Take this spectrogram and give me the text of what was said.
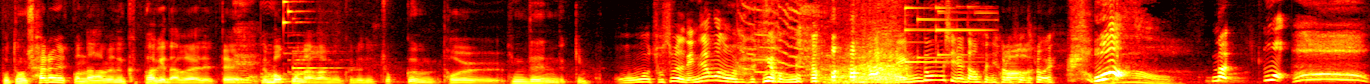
보통 촬영했거나 하면 급하게 나가야 될때 네. 먹고 나가면 그래도 조금 덜 힘든 느낌? 오, 좋습니다. 냉장고 너무 별게 없네요. 냉동실도 한번 열어보도록 할게요. 우와! 나, 우와!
